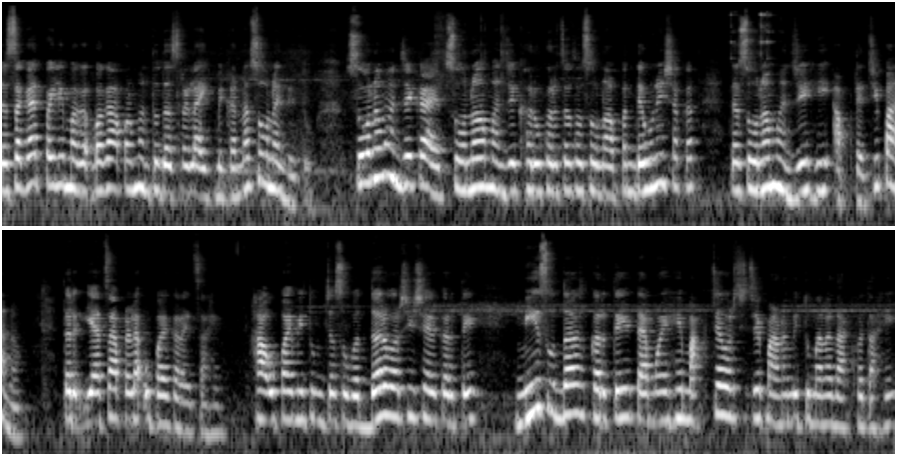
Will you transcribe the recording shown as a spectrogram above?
तर सगळ्यात पहिली मग बघा आपण म्हणतो दसऱ्याला एकमेकांना सोनं देतो. सोनं म्हणजे काय? सोनं म्हणजे खरोखरचं तो सोनं आपण देऊ नाही शकत. तर सोनं म्हणजे ही आपट्याची पानं. तर याचा आपल्याला उपाय करायचा आहे. हा उपाय मी तुमच्यासोबत दरवर्षी शेअर करते. मी सुद्धा करते. त्यामुळे हे मागच्या वर्षीचे पानं मी तुम्हाला दाखवत आहे.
